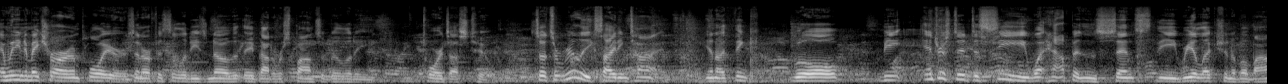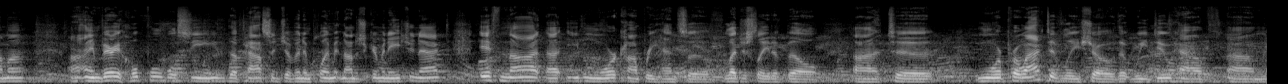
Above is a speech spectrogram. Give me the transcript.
And we need to make sure our employers and our facilities know that they've got a responsibility towards us too. So it's a really exciting time. You know, I think we'll be interested to see what happens since the reelection of Obama. Uh, I'm very hopeful we'll see the passage of an Employment Non Discrimination Act, if not uh, even more comprehensive legislative bill uh, to more proactively show that we do have um,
